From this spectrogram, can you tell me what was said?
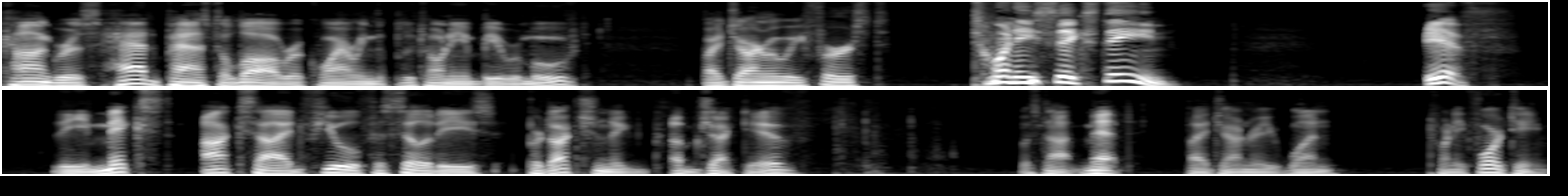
Congress had passed a law requiring the plutonium be removed by January 1st, 2016. If the mixed oxide fuel facility's production objective was not met by January 1, 2014.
